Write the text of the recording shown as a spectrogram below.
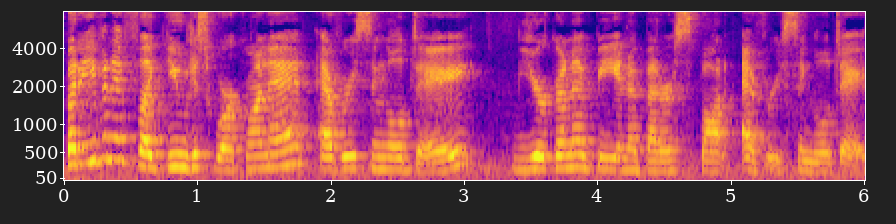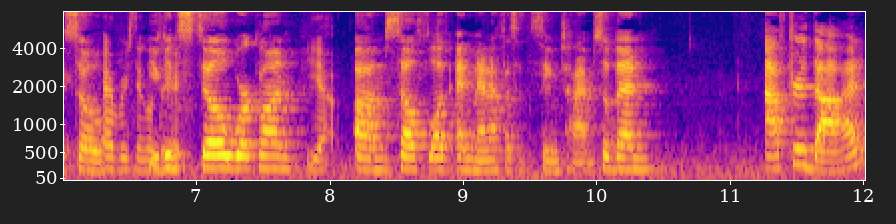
But even if like you just work on it every single day, you're gonna be in a better spot every single day. So Every single you day. can still work on Yeah. um, self love and manifest at the same time. So then after that,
